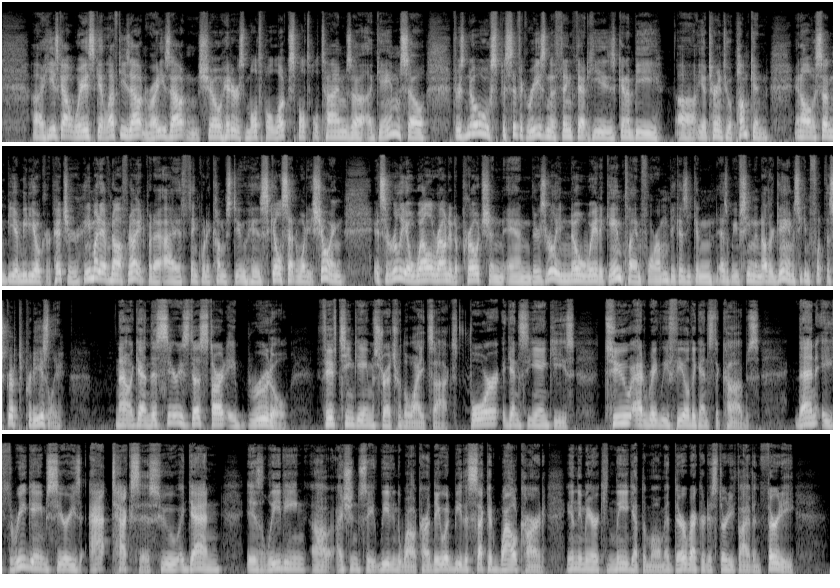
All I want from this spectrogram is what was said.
uh, he's got ways to get lefties out and righties out and show hitters multiple looks multiple times uh, a game. So there's no specific reason to think that he's going to be uh, you know, turn into a pumpkin and all of a sudden be a mediocre pitcher. He might have an off night, but I, I think when it comes to his skill set and what he's showing, it's a really a well-rounded approach, and and there's really no way to game plan for him because he can, as we've seen in other games, he can flip the script pretty easily. Now, again, this series does start a brutal 15 game stretch for the White Sox, four against the Yankees, two at Wrigley Field against the Cubs. Then a three game series at Texas, who again is leading, uh, I shouldn't say leading the wild card. They would be the second wild card in the American League at the moment. Their record is 35 and 30.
